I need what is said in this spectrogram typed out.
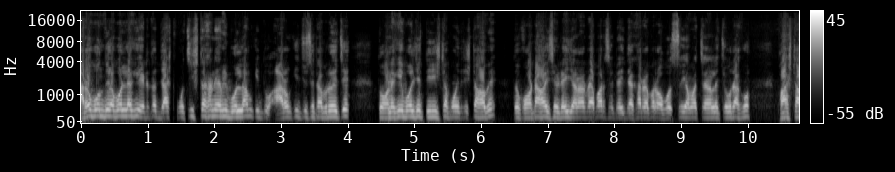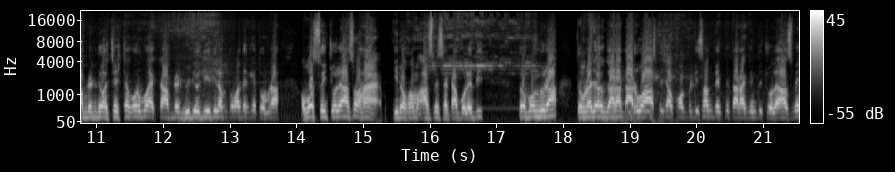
আরও বন্ধুরা বললে কি, এটা তো জাস্ট পঁচিশটা খানি আমি বললাম, কিন্তু আরও কিছু সেটআপ রয়েছে। তো অনেকেই বলছে তিরিশটা, পঁয়ত্রিশটা হবে। তো কটা হয় সেটাই জানার ব্যাপার, সেটাই দেখার ব্যাপার। অবশ্যই আমার চ্যানেলে চোখ রাখো। ফার্স্ট আপডেট দেওয়ার চেষ্টা করব। একটা আপডেট ভিডিও দিয়ে দিলাম তোমাদেরকে। তোমরা অবশ্যই চলে আসো। হ্যাঁ কীরকম আসবে সেটা বলে দিই। তো বন্ধুরা, তোমরা যারা দারুয়া আসতে চাও কম্পিটিশন দেখতে, তারা কিন্তু চলে আসবে।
